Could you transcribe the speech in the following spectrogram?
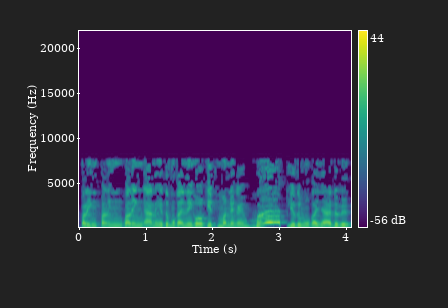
paling paling paling aneh itu mukanya Nicole Kidman yang kayak what? gitu mukanya ada deh.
